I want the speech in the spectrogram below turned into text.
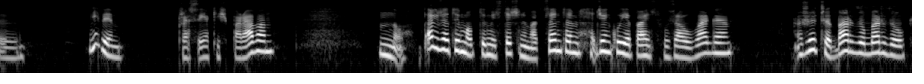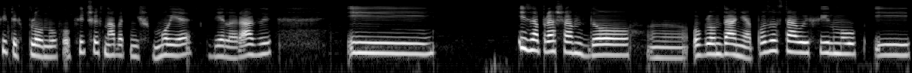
y, nie wiem, przez jakiś parawan. No, także tym optymistycznym akcentem dziękuję Państwu za uwagę. Życzę bardzo, bardzo obfitych plonów, obfitszych nawet niż moje wiele razy. I, i zapraszam do e, oglądania pozostałych filmów i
